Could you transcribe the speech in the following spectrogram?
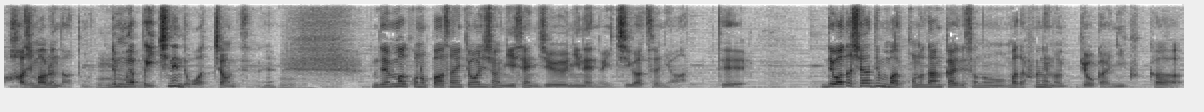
始まるんだと思って、うん。でもやっぱ1年で終わっちゃうんですよね、でまあこのパーソナリティオーディションが2012年の1月にあって。で私はでもまだこの段階でそのまだ船の業界に行くか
